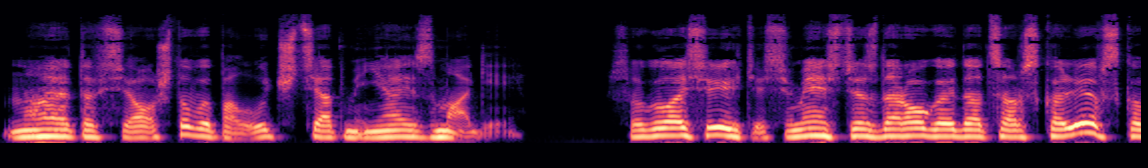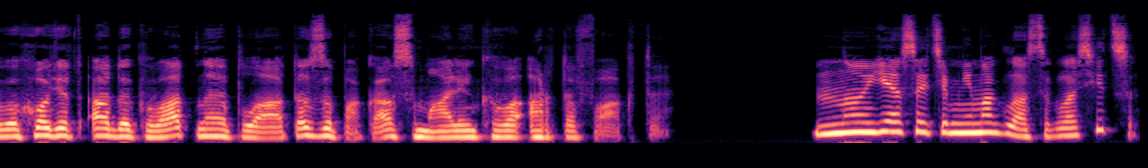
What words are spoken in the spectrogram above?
«Но это все, что вы получите от меня из магии. Согласитесь, вместе с дорогой до Царсколевска выходит адекватная плата за показ маленького артефакта. Но я с этим не могла согласиться,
